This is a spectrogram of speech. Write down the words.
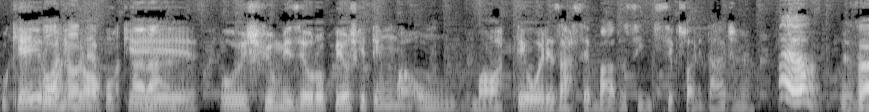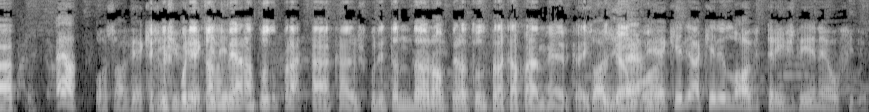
O que é irônico, Porra, né? Porque caralho. Os filmes europeus que tem uma- um maior teor exacerbado, assim, de sexualidade, né? É, Exato. Pô, só ver aqui, É que os gente puritanos aquele... vieram tudo pra cá, cara. Os puritanos da Europa vieram tudo pra cá, pra América. Aí Só a gente fudeu a vê porra. aquele, aquele Love 3D, né, ô Felipe?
